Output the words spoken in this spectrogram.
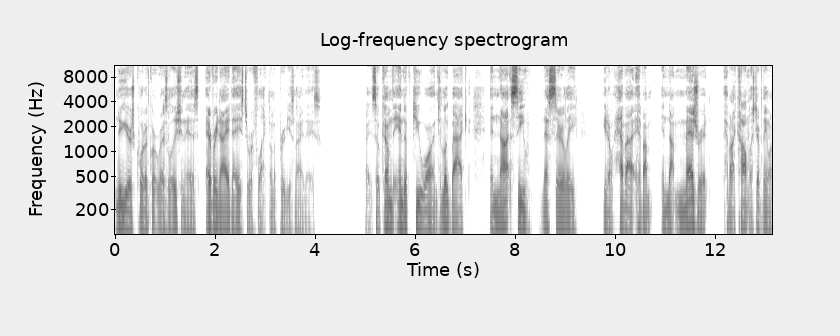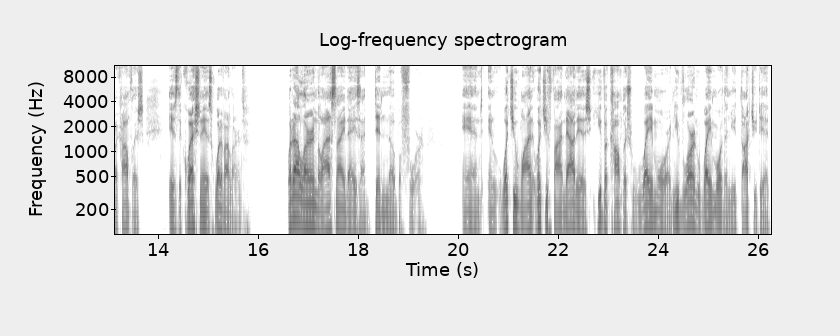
New Year's quote unquote resolution is every 90 days to reflect on the previous 90 days. Right. So come the end of Q1 to look back and not see necessarily, you know, have I have I and not measure it, have I accomplished everything I want to accomplish? Is the question is what have I learned? What did I learn the last 90 days I didn't know before? And and what you wind what you find out is you've accomplished way more and you've learned way more than you thought you did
